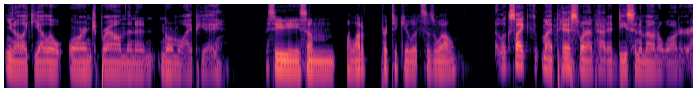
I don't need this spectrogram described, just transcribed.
you know, like yellow, orange, brown than a normal IPA. I see some a lot of particulates as well. It looks like my piss when I've had a decent amount of water,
